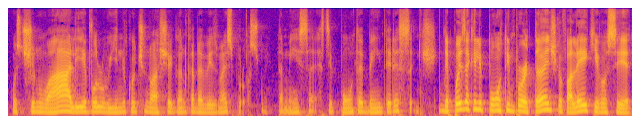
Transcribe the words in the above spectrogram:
continuar ali evoluindo continuar chegando cada vez mais próximo. Também esse, esse ponto é bem interessante. Depois daquele ponto importante que eu falei, que você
